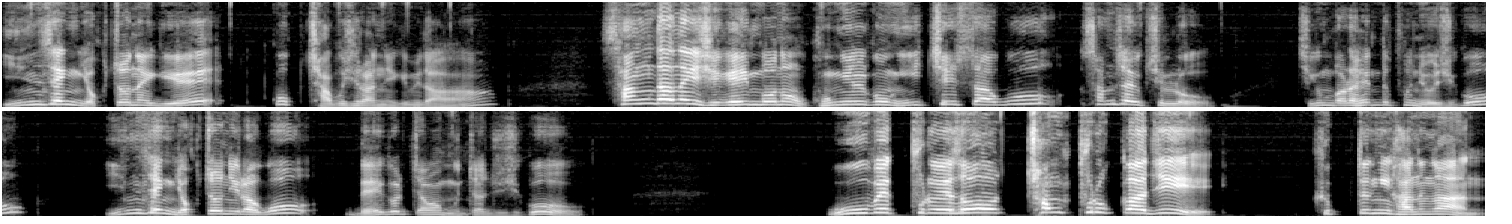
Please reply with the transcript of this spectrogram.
인생 역전의 기회 꼭 잡으시라는 얘기입니다. 상단에 제 개인 번호 010-2749-3467로 지금 바로 핸드폰 여시고 인생 역전이라고 네 글자만 문자 주시고 500%에서 1000%까지 급등이 가능한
